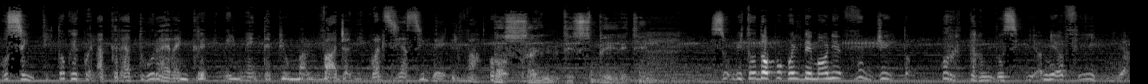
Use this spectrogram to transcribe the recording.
ho sentito che quella creatura era incredibilmente più malvagia di qualsiasi belva. Possenti spiriti. Subito dopo quel demonio è fuggito, portandosi via mia figlia.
